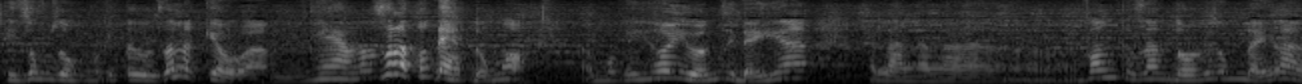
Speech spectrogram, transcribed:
thì dung dùng một cái từ rất là kiểu à, nghe nó rất là tốt đẹp đúng không ạ? Một cái hơi hướng gì đấy là là là vâng thực ra đối với dung đấy là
